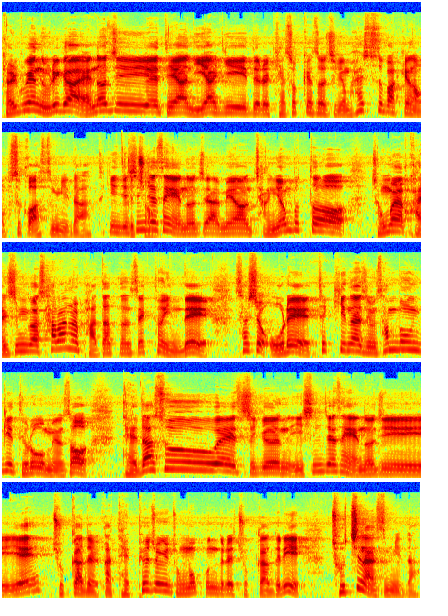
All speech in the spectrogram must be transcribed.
결국엔 우리가 에너지에 대한 이야기들을 계속해서 지금 할 수밖에 없을 것 같습니다. 특히 이제 그쵸. 신재생 에너지 하면 작년부터 정말 관심과 사랑을 받았던 섹터인데 사실 올해 특히나 지금 3분기 들어오면서 대다수의 지금 이 신재생 에너지의 주가들, 그러니까 대표적인 종목군들의 주가들이 좋진 않습니다.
